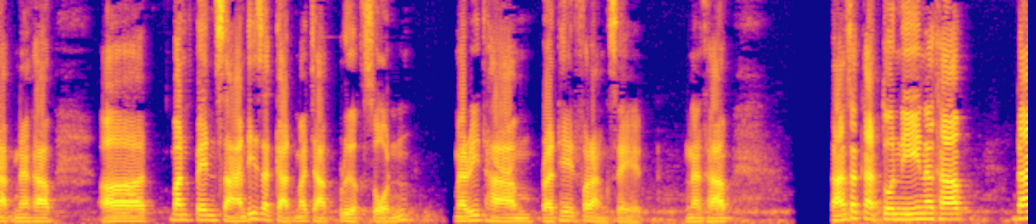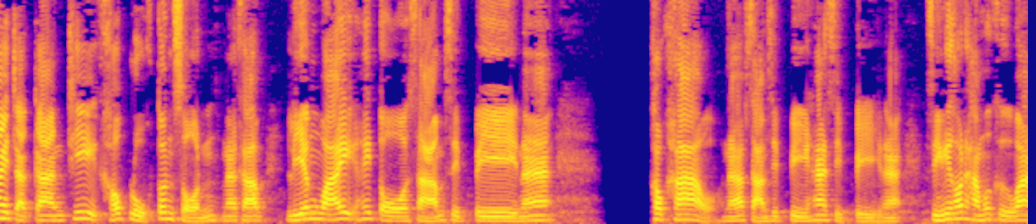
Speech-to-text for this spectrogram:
าก ๆนะครับ มันเป็นสารที่สกัดมาจากเปลือกสนแมริไทม์ประเทศฝรั่งเศสนะครับ สารสกัดตัวนี้นะครับได้จากการที่เขาปลูกต้นสนนะครับ เลี้ยงไว้ให้โต 30 ปีนะคร่าวๆนะครับ30ปี 50 ปีนะสิ่งที่เขาทำก็คือว่า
